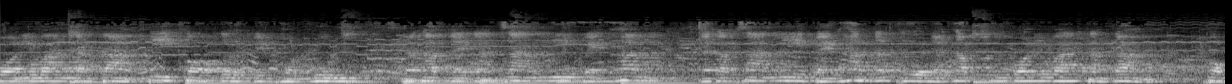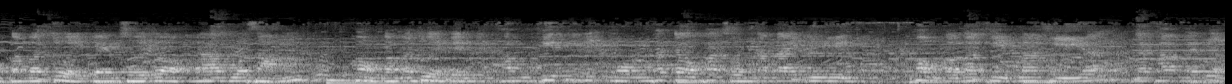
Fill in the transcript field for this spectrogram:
บริวารต่างๆที่ก่อเกิดเป็นผลบุญนะครับในการสร้างนี้แบ่งหั่นนะครับสร้างนี้แบ่งหั่นนั่นคือนะครับคือบริวารต่างๆ ห้องก็มาช่วยแบ่งสวยดอกดาวบัวสังห้องก็มาช่วยเป็นคำคิดนิมนต์พระเจ้าพระสงฆ์ทำใดดีห้องก็มาขีดมาเขียนนะครับในเรื่อง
